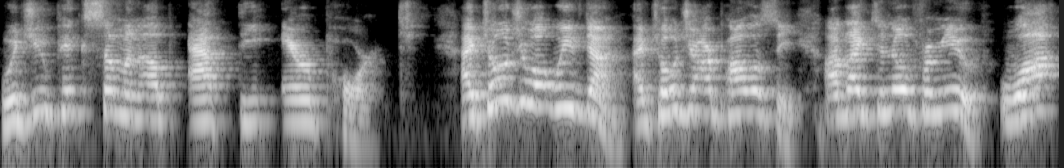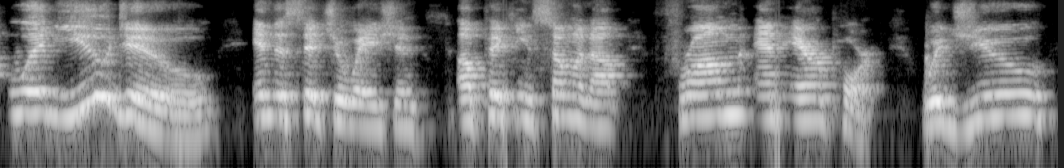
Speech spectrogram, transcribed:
Would you pick someone up at the airport? I told you what we've done. I've told you our policy. I'd like to know from you what would you do in the situation of picking someone up from an airport? Would you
